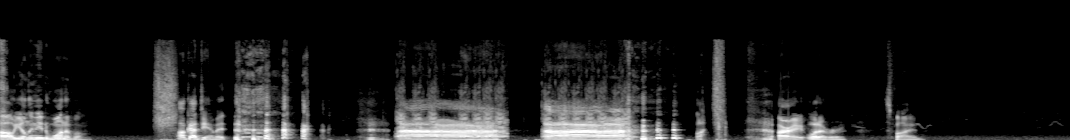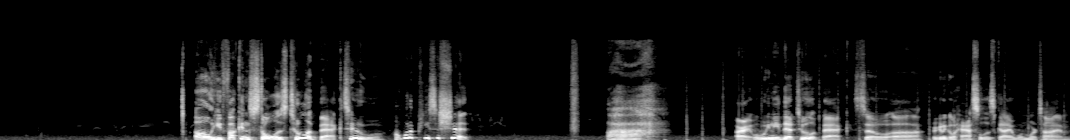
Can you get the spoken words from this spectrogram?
Oh, you only needed one of them. Oh god damn it. ah. Ah. All right, whatever. It's fine. Oh, he fucking stole his tulip back too. Oh, what a piece of shit. Ah. All right, well we need that tulip back, so uh, we're gonna go hassle this guy one more time.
